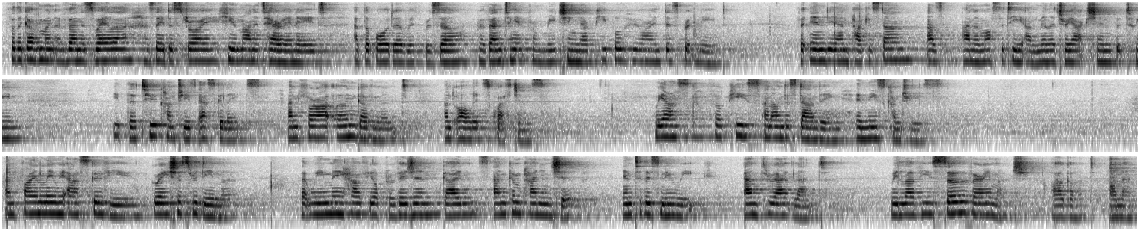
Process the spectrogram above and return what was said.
for the government of Venezuela as they destroy humanitarian aid at the border with Brazil, preventing it from reaching their people who are in desperate need. For India and Pakistan, as animosity and military action between the two countries escalates, and for our own government and all its questions. We ask for peace and understanding in these countries. And finally, we ask of you, gracious Redeemer, that we may have your provision, guidance, and companionship into this new week and throughout Lent. We love you so very much, our God. Amen.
